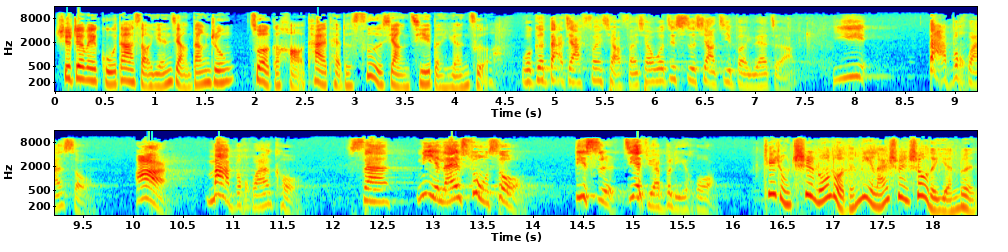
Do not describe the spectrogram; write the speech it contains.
是这位古大嫂演讲当中做个好太太的四项基本原则。我跟大家分享分享我这四项基本原则：一。打不还手，二骂不还口，三逆来顺受，第四坚决不离婚。这种赤裸裸的逆来顺受的言论，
